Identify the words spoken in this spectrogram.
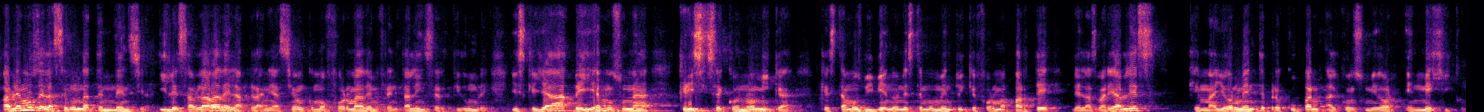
hablemos de la segunda tendencia y les hablaba de la planeación como forma de enfrentar la incertidumbre. Y es que ya veíamos una crisis económica que estamos viviendo en este momento y que forma parte de las variables que mayormente preocupan al consumidor en México.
